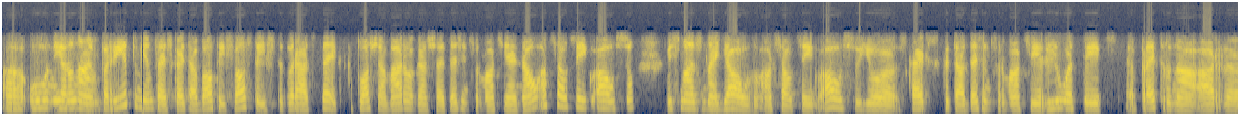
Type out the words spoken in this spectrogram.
un, ja runājam par rietumiem, tā skaitā Baltijas valstīs, tad varētu teikt, ka plašā mērogā šai dezinformācijai nav atsaucīgu ausu, vismaz ne jaunu atsaucīgu ausu, jo skaidrs, ka tā dezinformācija ir ļoti uh, pretrunā ar uh,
